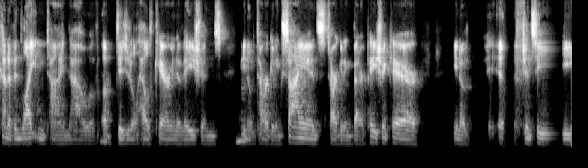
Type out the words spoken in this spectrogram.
kind of enlightened time now of, of digital healthcare innovations. You know, targeting science, targeting better patient care. You know, efficiency.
